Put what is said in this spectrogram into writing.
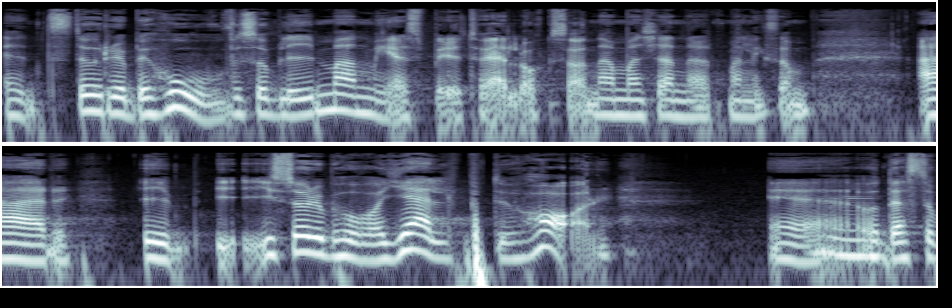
ett, större behov så blir man mer spirituell också. När man känner att man liksom är i, i, i större behov av hjälp du har. Eh, mm. Och desto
